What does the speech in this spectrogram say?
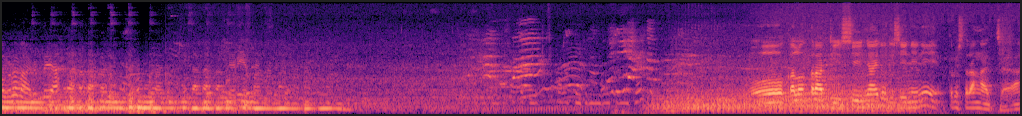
Oh, kalau tradisinya itu di sini nih terus terang aja.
